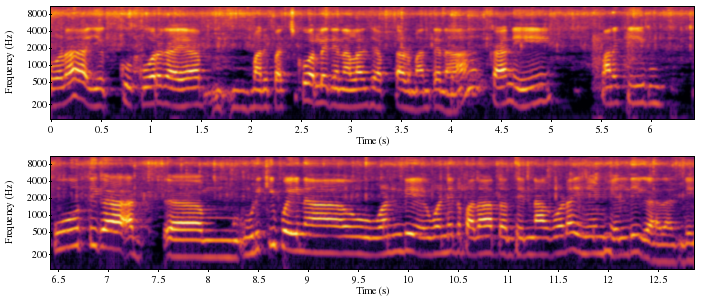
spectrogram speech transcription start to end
కూడా ఎక్కువ కూరగాయ మరి పచ్చి కూరలే తినాలని చెప్తాడు అంతేనా కానీ మనకి పూర్తిగా ఉడికిపోయిన వండి వండిన పదార్థం తిన్నా కూడా ఏం హెల్దీ కాదండి.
